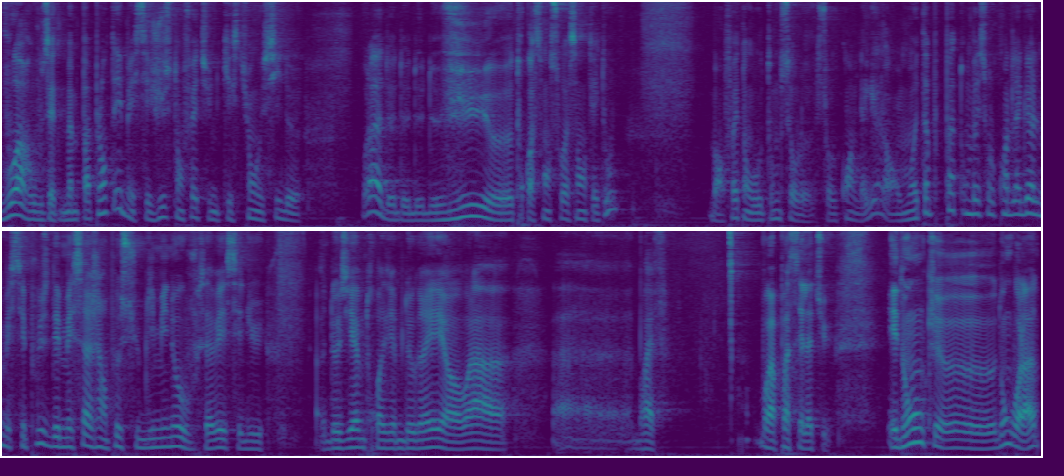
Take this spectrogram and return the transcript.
voire vous n'êtes même pas planté, mais c'est juste en fait une question aussi de, voilà, de, de, vue 360 euh, et tout, bah en fait, on vous tombe sur le, sur le coin de la gueule. Alors, on ne pas tomber sur le coin de la gueule, mais c'est plus des messages un peu subliminaux. Vous savez, c'est du euh, deuxième, troisième degré. Euh, voilà. bref, on va passer là-dessus. Et donc, donc voilà,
